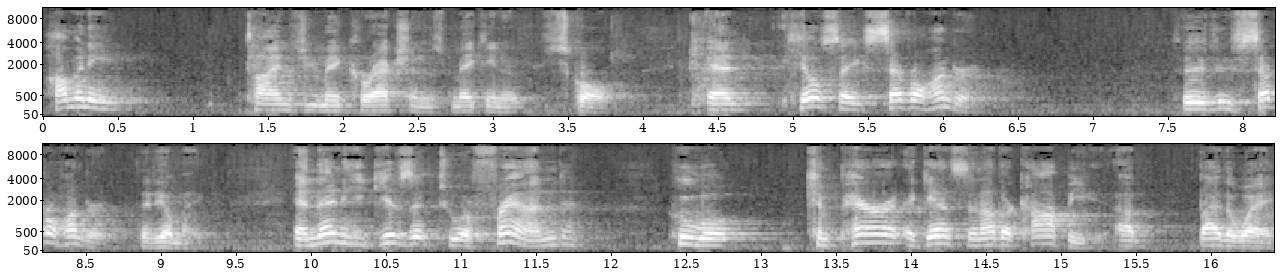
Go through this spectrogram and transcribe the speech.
how many times do you make corrections making a scroll? And he'll say several hundred. So there's several hundred that he'll make. And then he gives it to a friend who will compare it against another copy. Uh, by the way,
